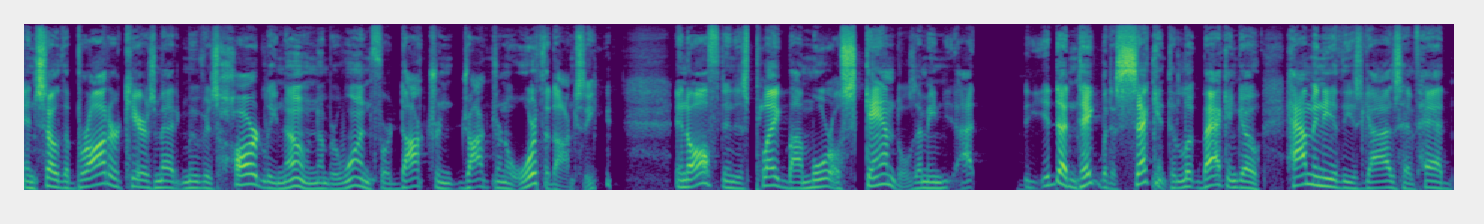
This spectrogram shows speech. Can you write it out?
And so the broader charismatic movement is hardly known, number one, for doctrine, doctrinal orthodoxy, and often is plagued by moral scandals. I mean, I, it doesn't take but a second to look back and go, how many of these guys have had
